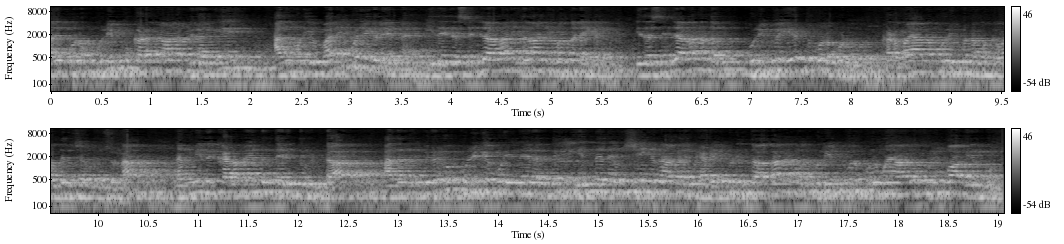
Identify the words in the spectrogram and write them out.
அதே போல குறிப்பு கடமையான பிறகு அதனுடைய வழிமுறைகள் என்ன? இதை இதை செஞ்சாதான் இதெல்லாம் நிபந்தனைகள். இதை செஞ்சாதான் அந்த குறிப்பை ஏற்றுக்கொள்ளப்படும். கடமையான குறிப்பு நமக்கு வந்துருச்சு அப்படின்னு சொன்னா நம் மீது கடமை என்று தெரிந்து விட்டால் அதற்கு பிறகு குளிக்கக்கூடிய நேரத்தில் என்னென்ன விஷயங்கள் நாங்கள் கடைபிடித்தால்தான் அந்த குளிப்பு குறிப்பாக இருக்கும்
